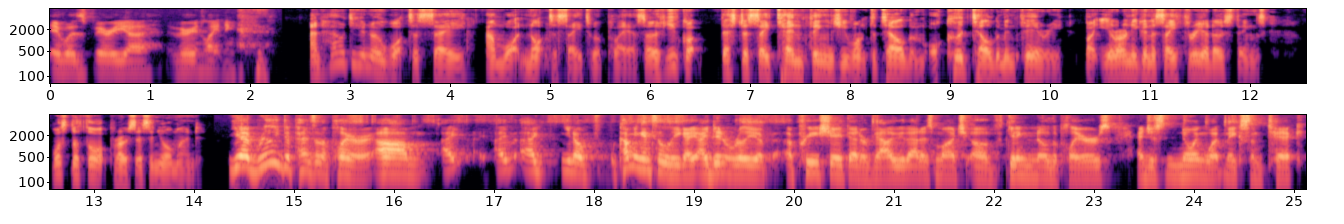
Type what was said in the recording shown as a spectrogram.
it was very uh, very enlightening and how do you know what to say and what not to say to a player so if you've got let's just say 10 things you want to tell them or could tell them in theory but you're only going to say three of those things. What's the thought process in your mind? Yeah, it really depends on the player. Um, I, I, I, you know, coming into the league, I, I, didn't really appreciate that or value that as much of getting to know the players and just knowing what makes them tick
